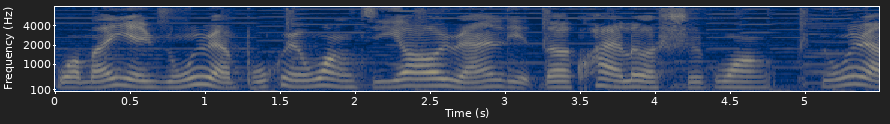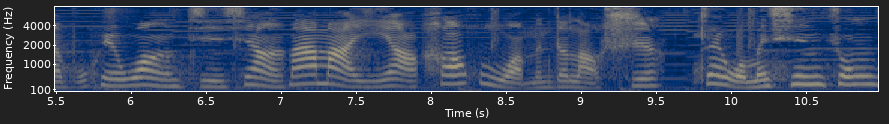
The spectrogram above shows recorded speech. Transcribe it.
我们也永远不会忘记幼儿园里的快乐时光，永远不会忘记像妈妈一样呵护我们的老师。在我们心中，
